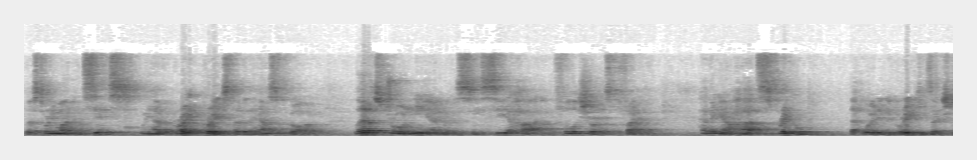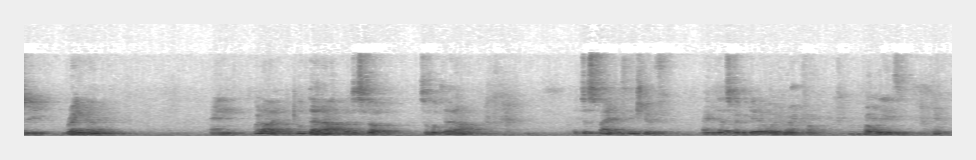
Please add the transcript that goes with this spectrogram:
Verse 21 And since we have a great priest over the house of God, let us draw near with a sincere heart and full assurance of faith, having our hearts sprinkled. That word in the Greek is actually reno. And when I looked that up, I just felt to look that up. It just made me think of maybe that's where we get our word rain from. Probably is.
